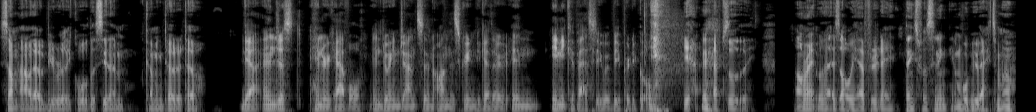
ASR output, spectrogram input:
somehow. That would be really cool to see them coming toe to toe. yeah, and just Henry Cavill and Dwayne Johnson on the screen together in any capacity would be pretty cool. Yeah, absolutely. all right. Well, that is all we have for today. Thanks for listening, and we'll be back tomorrow.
